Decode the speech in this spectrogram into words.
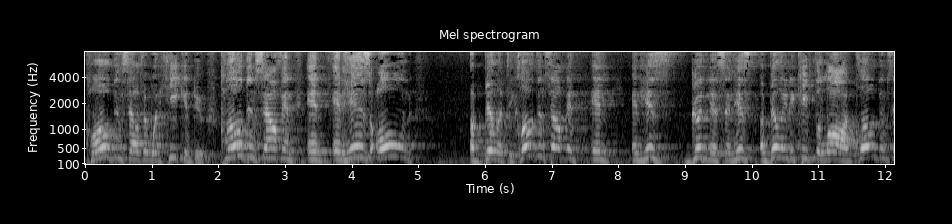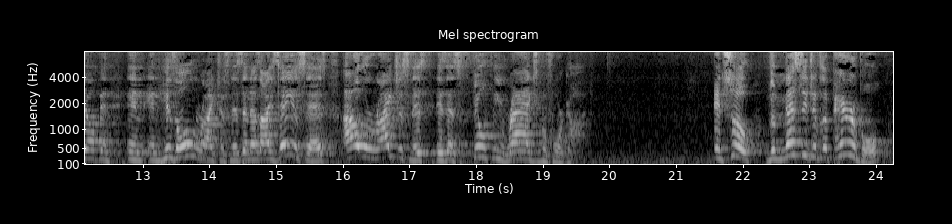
Clothed himself in what he can do. Clothed himself in, in, in his own ability. Clothed himself in, in, in his goodness and his ability to keep the law and clothe himself in, in, in his own righteousness. And as Isaiah says, our righteousness is as filthy rags before God. And so the message of the parable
